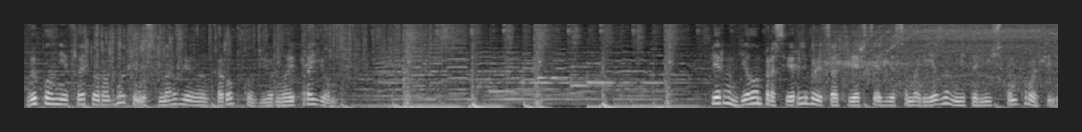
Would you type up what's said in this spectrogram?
Выполнив эту работу, устанавливаем коробку в дверной проем. Первым делом просверливается отверстие для самореза в металлическом профиле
